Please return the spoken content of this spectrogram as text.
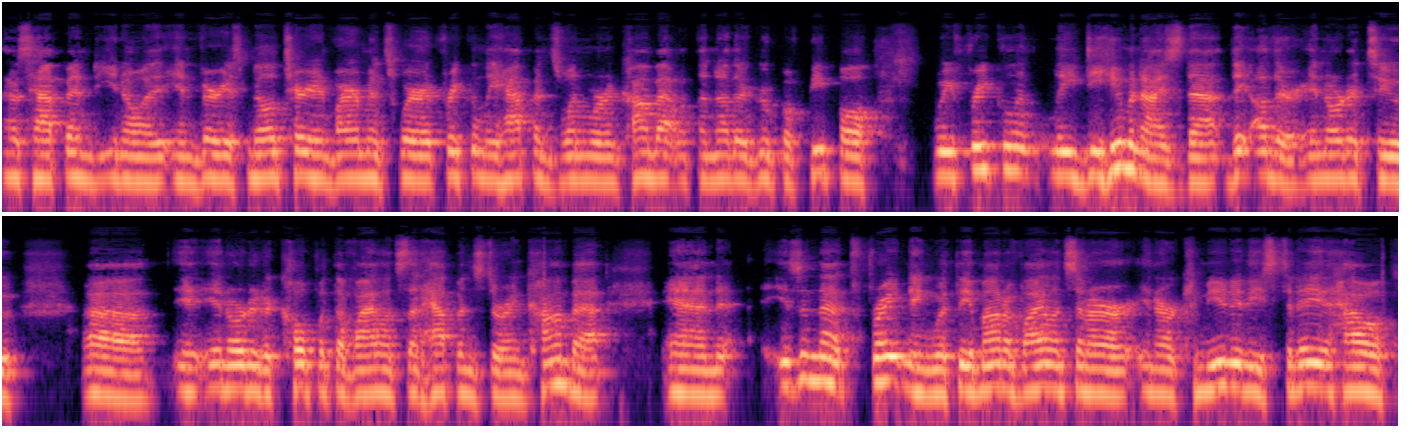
has happened, you know, in various military environments where it frequently happens when we're in combat with another group of people. We frequently dehumanize that the other in order to uh, in, in, order to cope with the violence that happens during combat. And isn't that frightening with the amount of violence in our in our communities today? How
